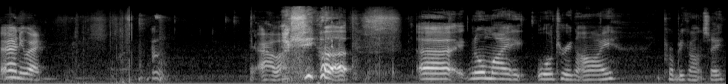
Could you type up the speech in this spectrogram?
Anyway. Ow, actually hurt. Uh, ignore my watering eye. You probably can't see.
